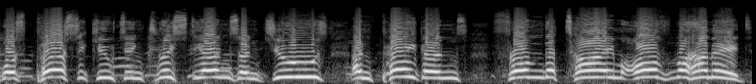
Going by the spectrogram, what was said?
was persecuting Christians and Jews and pagans from the time of Muhammad.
